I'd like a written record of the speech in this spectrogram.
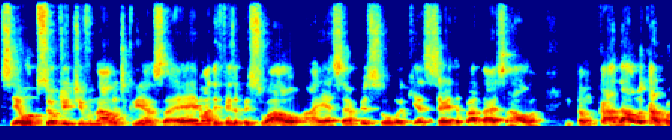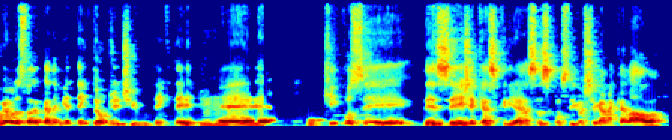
Se o seu objetivo na aula de criança é uma defesa pessoal, ah, essa é a pessoa que é certa para dar essa aula. Então, cada aula, cada programa da sua academia tem que ter um objetivo, tem que ter uhum. é, o que você deseja que as crianças consigam chegar naquela aula.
